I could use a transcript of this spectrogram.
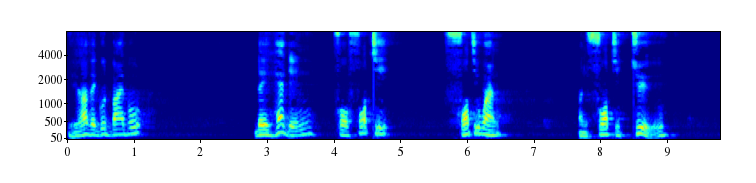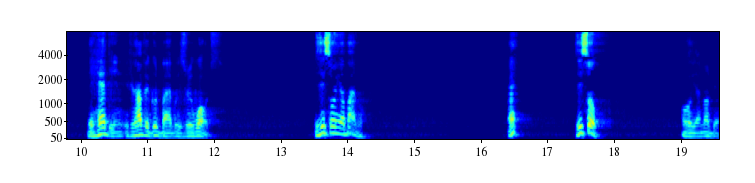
If you have a good Bible, the heading for 40, 41, and 42, the heading, if you have a good Bible, is rewards. Is this on your Bible? Eh? Is this so? Oh, you're not there.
